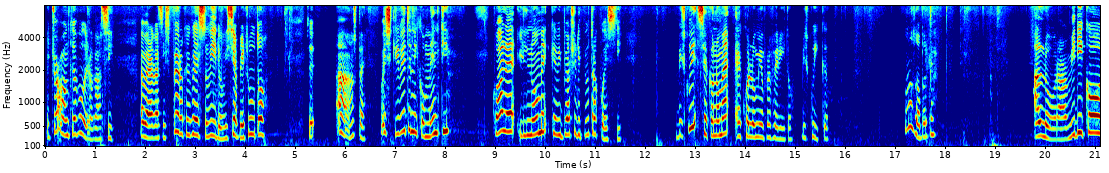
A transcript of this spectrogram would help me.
E ciao anche a voi, ragazzi. Vabbè ragazzi, spero che questo video vi sia piaciuto. Se... Ah, aspetta, voi scrivete nei commenti qual è il nome che vi piace di più tra questi. Biscuit secondo me è quello mio preferito. Bisquick. Non lo so perché. Allora, vi dico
